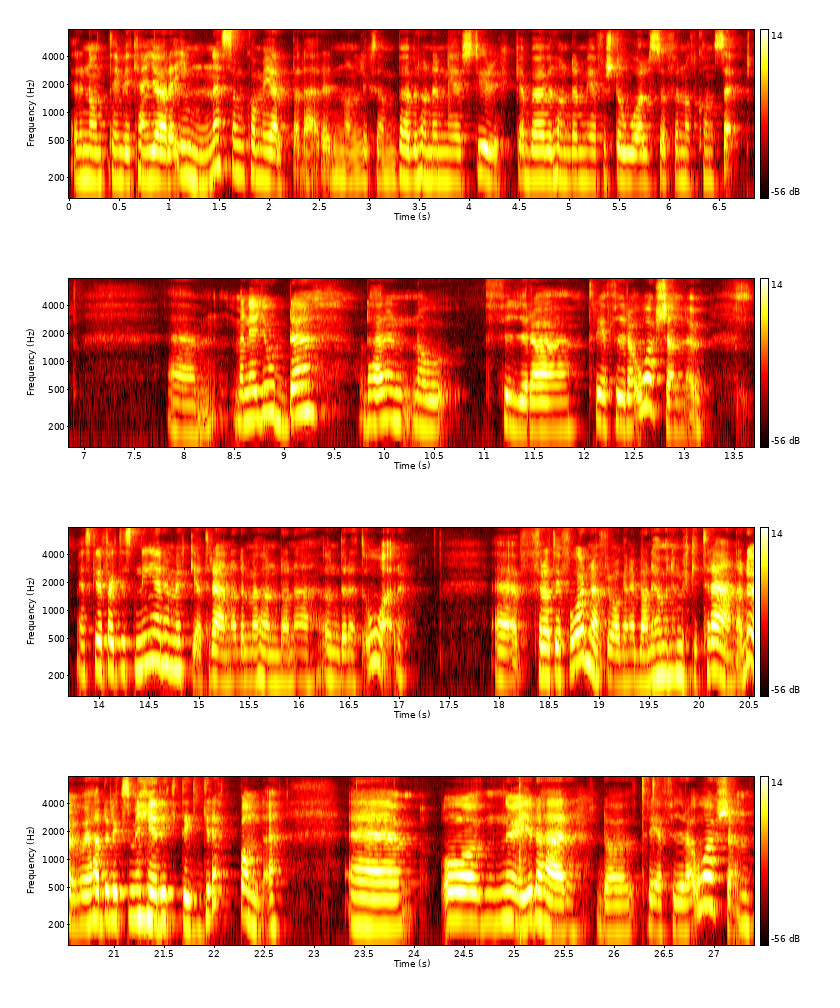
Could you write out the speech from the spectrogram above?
Är det någonting vi kan göra inne som kommer hjälpa där? Är det någon liksom, behöver hunden mer styrka? Behöver hunden mer förståelse för något koncept? Um, men jag gjorde, och det här är nog fyra, tre, fyra år sedan nu, men jag skrev faktiskt ner hur mycket jag tränade med hundarna under ett år. Eh, För att jag får den här frågan ibland, ja men hur mycket tränar du? Och jag hade liksom ingen riktigt grepp om det. Eh, Och nu är ju det här då tre, fyra år sedan.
